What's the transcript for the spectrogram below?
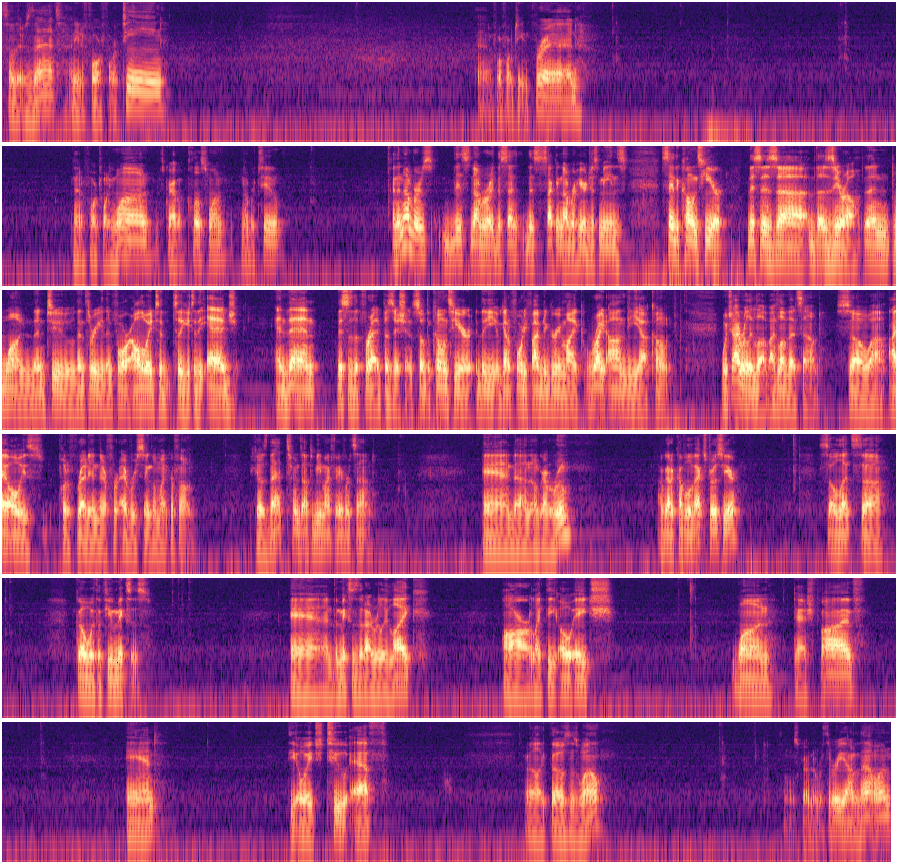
So there's that. I need a 414. And 414 Fred. Then a 421. Let's grab a close one, number two. And the numbers, this number, this, this second number here just means say the cone's here, this is uh, the zero, then one, then two, then three, then four, all the way to till you get to the edge, and then this is the Fred position. So the cone's here. The we've got a 45 degree mic right on the uh, cone, which I really love. I love that sound. So uh, I always put a Fred in there for every single microphone because that turns out to be my favorite sound. And, uh, and then I'll grab a room. I've got a couple of extras here. So let's uh, go with a few mixes. And the mixes that I really like are like the OH1-5 and the OH2F. I like those as well. Let's grab number three out of that one.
